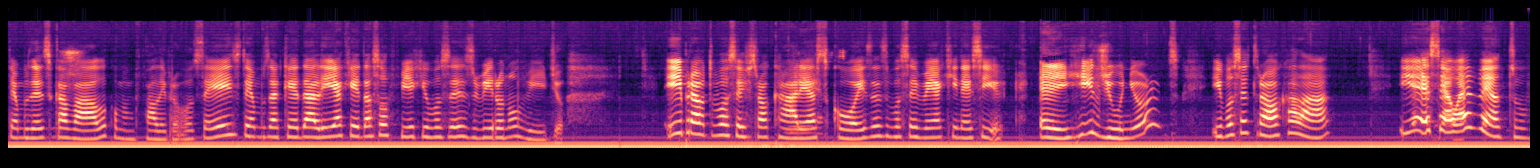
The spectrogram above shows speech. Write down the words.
Temos esse cavalo, como eu falei pra vocês. Temos aquele dali e aquele da Sofia que vocês viram no vídeo. E pra vocês trocarem as coisas, você vem aqui nesse Henry Junior e você troca lá. E esse é o evento.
